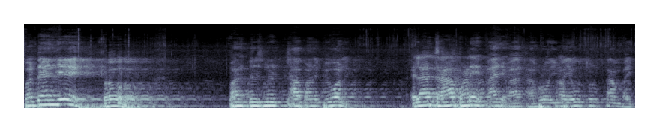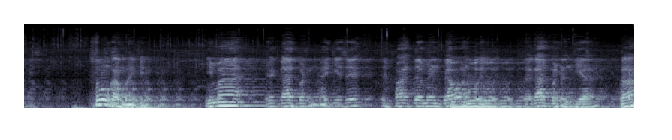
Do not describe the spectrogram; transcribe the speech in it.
પ્રધાનજી હો. પાંચ દસ મિનિટ ચા પાણી પીવો ને. એલા ચા પાણી? મારી વાત સાંભળો એમાં એવું થોડું કામ બાકી છે. શું કામ બાકી? એમાં એક ગાજ બટન બાકી છે. તે પાંચ દસ મિનિટ બેહો ને તો બટન થયા કા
